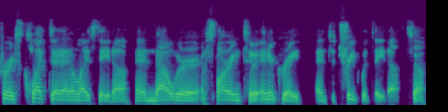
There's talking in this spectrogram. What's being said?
first collected and analyzed data, and now we're aspiring to integrate and to treat with data. So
